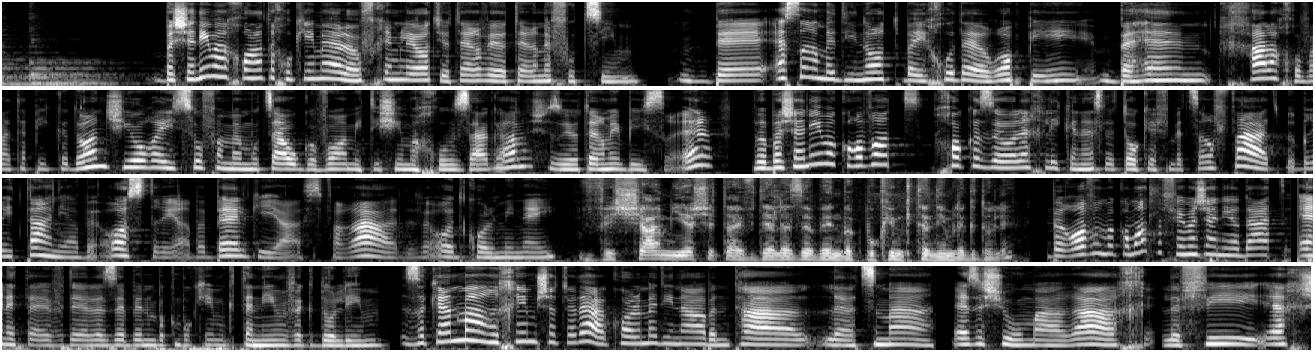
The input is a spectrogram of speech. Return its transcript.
בשנים האחרונות החוקים האלה הופכים להיות יותר ויותר נפוצים. בעשר מדינות באיחוד האירופי, בהן חלה חובת הפיקדון, שיעור האיסוף הממוצע הוא גבוה מ-90% אגב, שזה יותר מבישראל, ובשנים הקרובות החוק הזה הולך להיכנס לתוקף בצרפת, בבריטניה, באוסטריה, בבלגיה, ספרד ועוד כל מיני. ושם יש את ההבדל הזה בין בקבוקים קטנים לגדולים? ברוב המקומות, לפי מה שאני יודעת, אין את ההבדל הזה בין בקבוקים קטנים וגדולים. זה כן מערכים שאתה יודע, כל מדינה בנתה לעצמה איזשהו מערך לפי איך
